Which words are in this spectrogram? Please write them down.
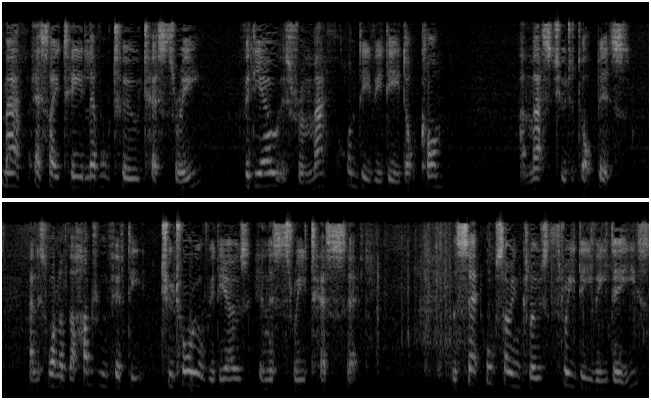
Math SAT Level 2 Test 3 video is from mathondvd.com and mathstutor.biz and it's one of the 150 tutorial videos in this three test set. The set also includes three DVDs,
